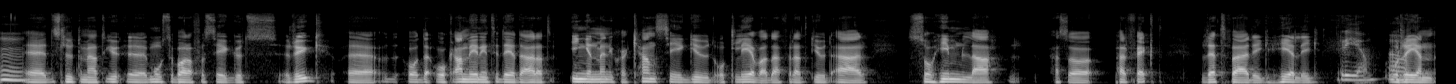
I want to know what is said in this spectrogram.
Mm. Eh, det slutar med att Gud, eh, Mose bara får se Guds rygg. Eh, och, och anledningen till det är att ingen människa kan se Gud och leva därför att Gud är så himla alltså, perfekt, rättfärdig, helig ren, och ja. ren.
